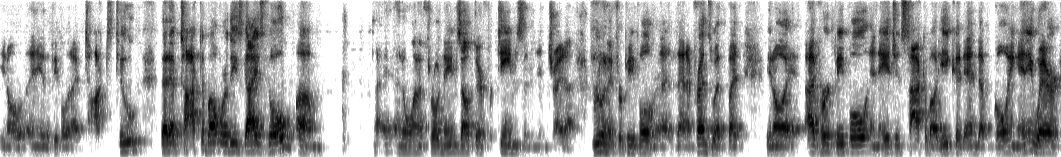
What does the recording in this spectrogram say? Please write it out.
you know, any of the people that I've talked to that have talked about where these guys go. Um, I, don't want to throw names out there for teams and, and try to ruin it for people uh, that I'm friends with. But, you know, I've heard people and agents talk about he could end up going anywhere.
